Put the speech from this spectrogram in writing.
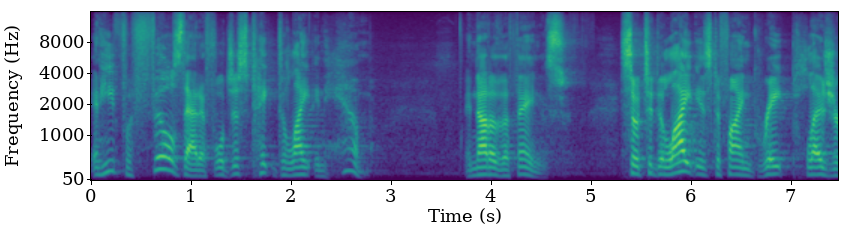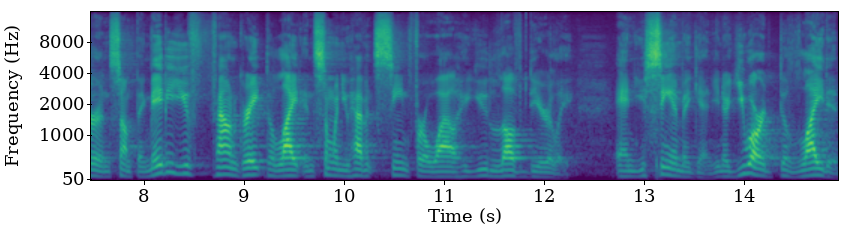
And He fulfills that if we'll just take delight in Him and not other things. So, to delight is to find great pleasure in something. Maybe you've found great delight in someone you haven't seen for a while who you love dearly, and you see him again. You know, you are delighted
